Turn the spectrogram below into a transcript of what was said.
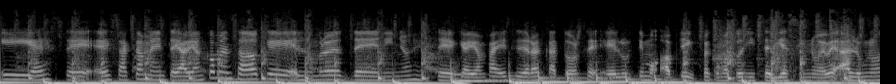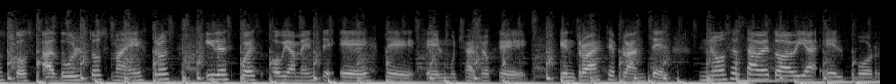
Y este, exactamente, habían comenzado que el número de niños este, que habían fallecido era 14. El último update fue, como tú dijiste, 19 alumnos, dos adultos, maestros y después, obviamente, este, el muchacho que, que entró a este plantel. No se sabe todavía el por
